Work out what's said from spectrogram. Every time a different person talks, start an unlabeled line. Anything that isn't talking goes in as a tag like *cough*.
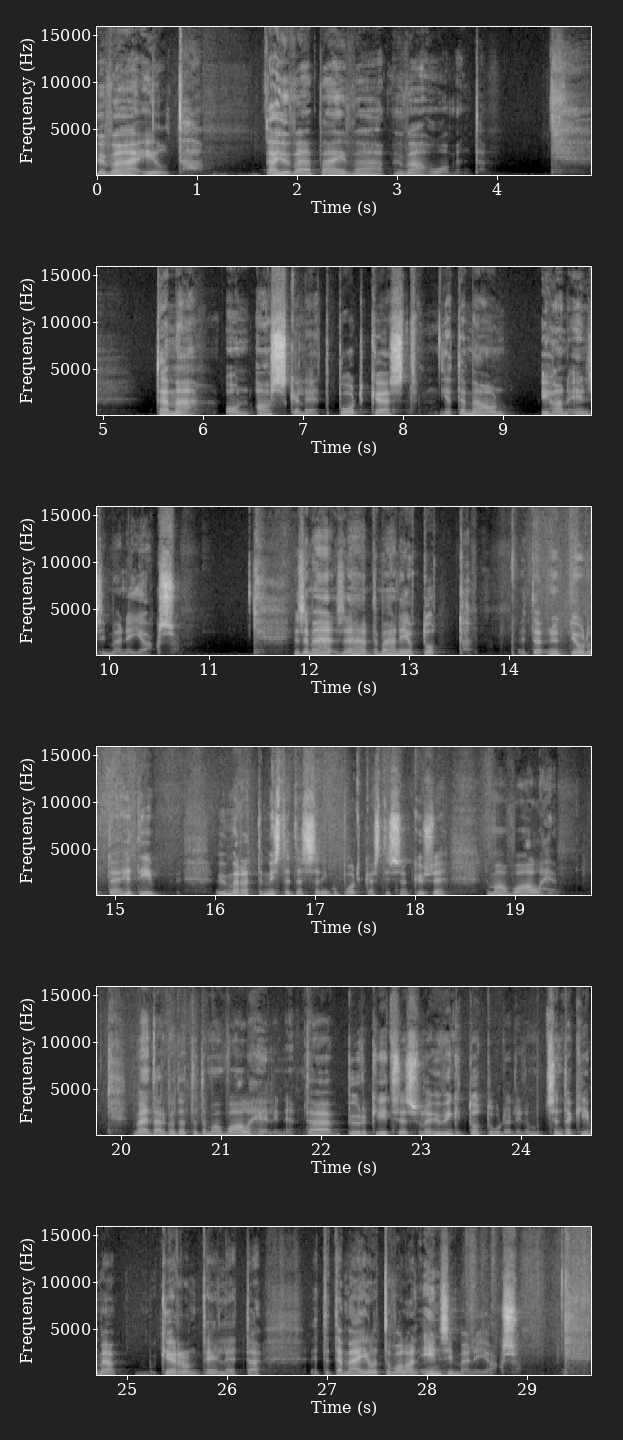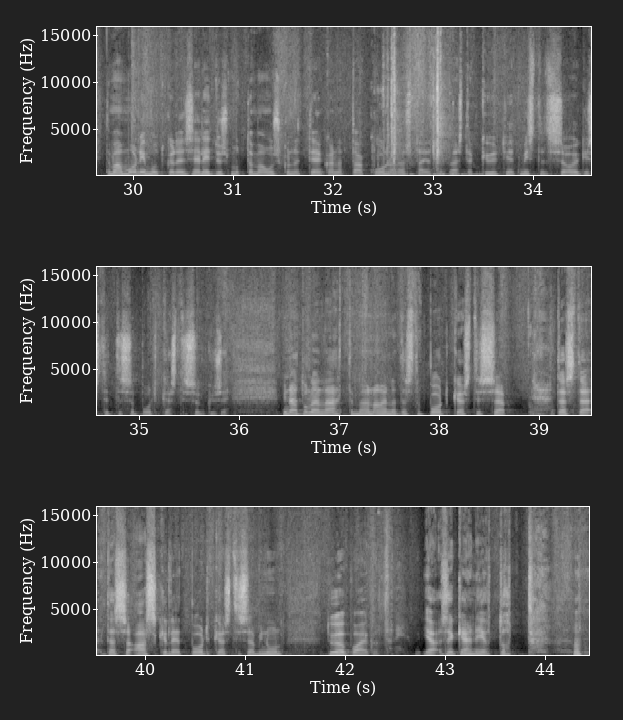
Hyvää iltaa. Tai hyvää päivää, hyvää huomenta. Tämä on Askeleet podcast ja tämä on ihan ensimmäinen jakso. Ja se, tämähän ei ole totta. Että nyt joudutte heti ymmärrätte, mistä tässä niin podcastissa on kyse. Tämä on valhe. Mä en tarkoita, että tämä on valheellinen. Tämä pyrkii itse asiassa ole hyvinkin totuudellinen, mutta sen takia mä kerron teille, että, että tämä ei ole tavallaan ensimmäinen jakso – Tämä on monimutkainen selitys, mutta mä uskon, että teidän kannattaa kuunnella jostain, jotta päästä kyytiin, että mistä tässä oikeasti tässä podcastissa on kyse. Minä tulen lähtemään aina tästä podcastissa, tästä, tässä Askeleet podcastissa minun työpaikaltani. Ja sekään ei ole totta. *laughs*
